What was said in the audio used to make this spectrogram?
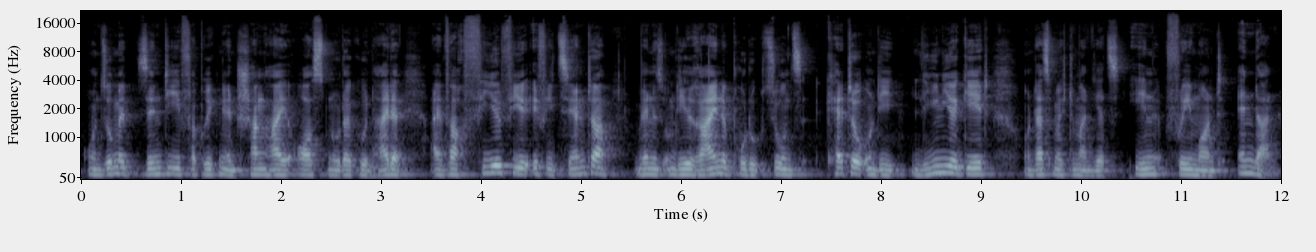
und somit sind die Fabriken in Shanghai, Austin oder Grünheide einfach viel, viel effizienter, wenn es um die reine Produktionskette und die Linie geht und das möchte man jetzt in Fremont ändern.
